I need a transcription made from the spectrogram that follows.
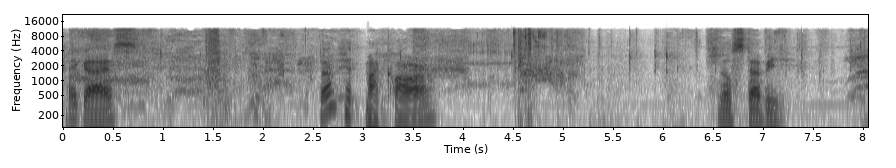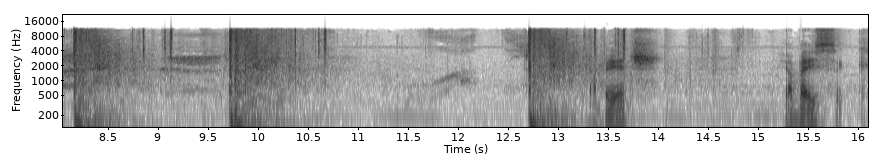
Hey guys. Don't hit my car. Little stubby. Ya bitch. Ya basic.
